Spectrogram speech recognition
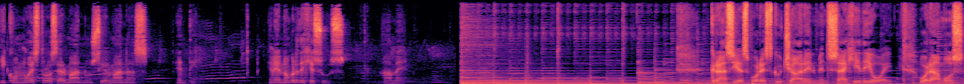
y con nuestros hermanos y hermanas en ti. En el nombre de Jesús. Amén. Gracias por escuchar el mensaje de hoy. Oramos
